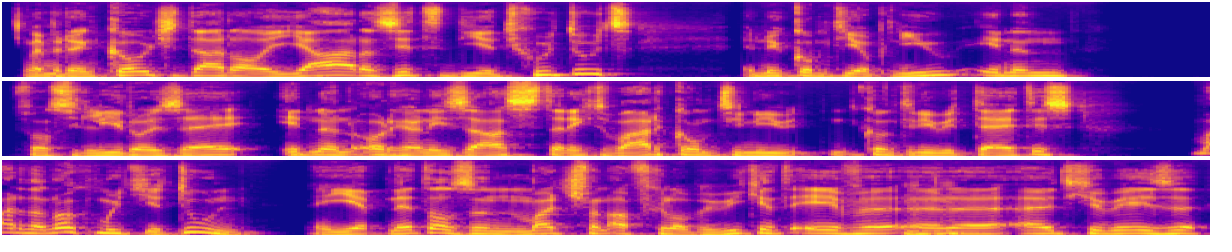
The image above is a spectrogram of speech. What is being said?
hebben een coach daar al jaren zitten die het goed doet. En nu komt hij opnieuw in een, zoals Leroy zei, in een organisatie terecht waar continu, continuïteit is. Maar dan nog moet je het doen. En je hebt net als een match van afgelopen weekend even Mhm. eruit uitgewezen.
